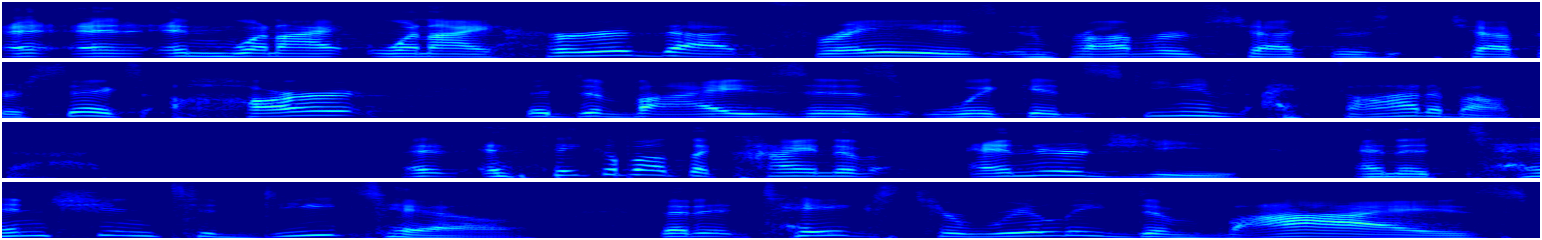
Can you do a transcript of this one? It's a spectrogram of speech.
And, and, and, when, I, when I heard that phrase in Proverbs chapter, chapter 6, a heart that devises wicked schemes, I thought about that. And, and think about the kind of energy and attention to detail that it takes to really devise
